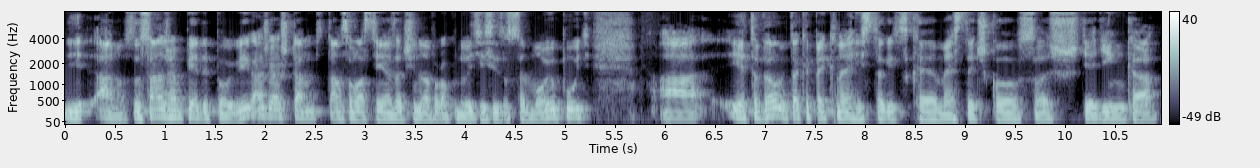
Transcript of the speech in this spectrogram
Je, áno, zo Saint-Jean-Pied-de-Port vyrážaš, tam, tam som vlastne ja začínal v roku 2008 moju púť a je to veľmi také pekné historické mestečko slash dedinka,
